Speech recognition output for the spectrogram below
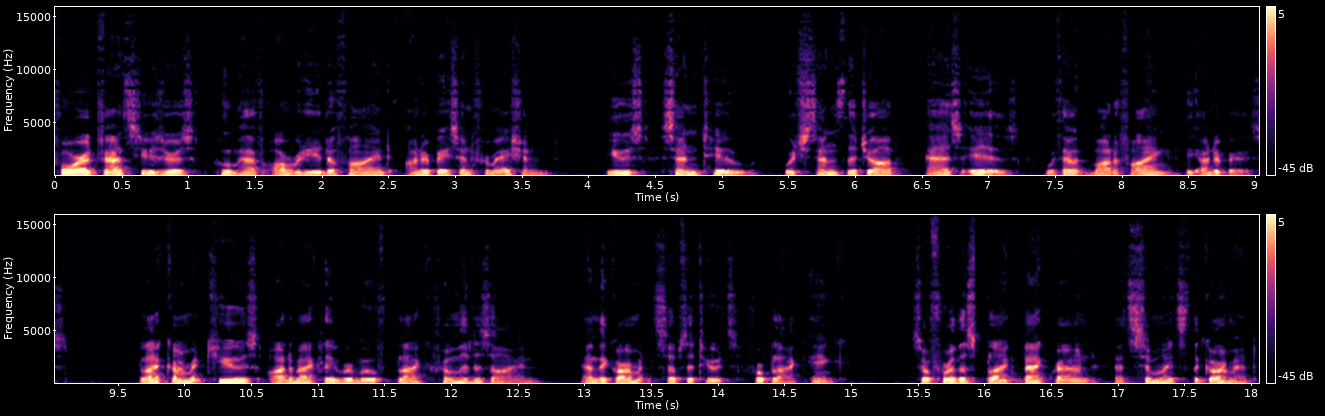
For advanced users whom have already defined underbase information, use Send To, which sends the job as is without modifying the underbase. Black garment queues automatically remove black from the design, and the garment substitutes for black ink. So for this black background that simulates the garment,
